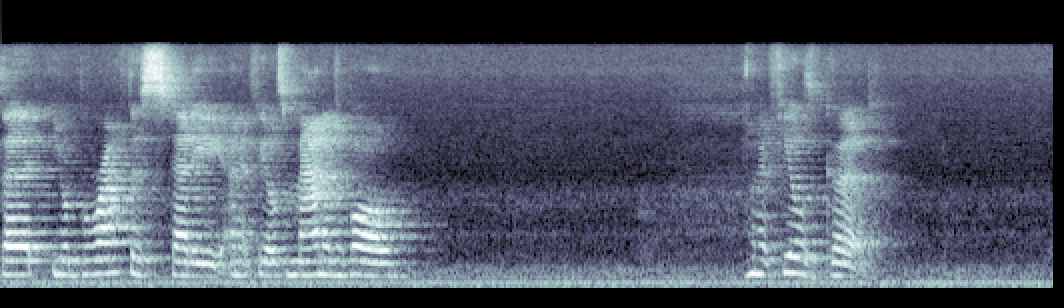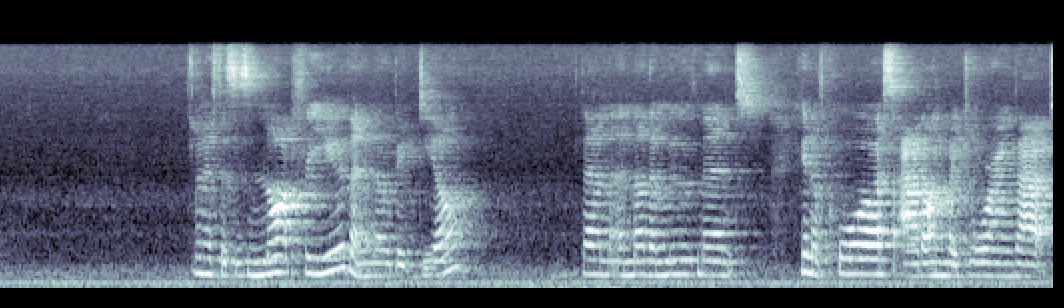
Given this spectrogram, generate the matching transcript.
that your breath is steady and it feels manageable and it feels good. And if this is not for you, then no big deal. Then another movement. You can, of course, add on by drawing that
